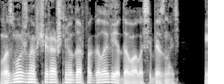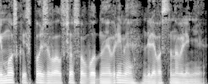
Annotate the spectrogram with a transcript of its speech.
Возможно, вчерашний удар по голове давал о себе знать, и мозг использовал все свободное время для восстановления.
